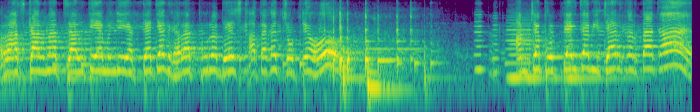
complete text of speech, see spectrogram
राजकारणात चालते म्हणजे एकट्याच्याच घरात पुरं देश खाता का छोटे हो? आमच्या पोट्याईचा विचार करता काय?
